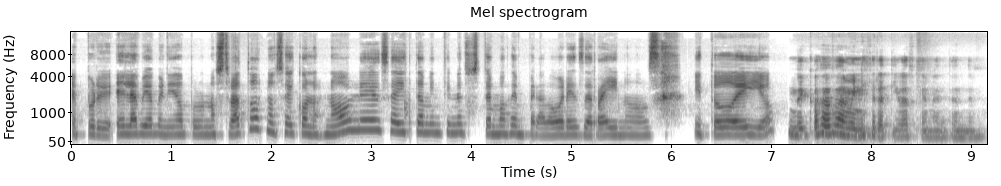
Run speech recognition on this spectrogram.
eh, porque él había venido por unos tratos, no sé, con los nobles, ahí también tiene sus temas de emperadores, de reinos y todo ello. De cosas administrativas que no entendemos.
